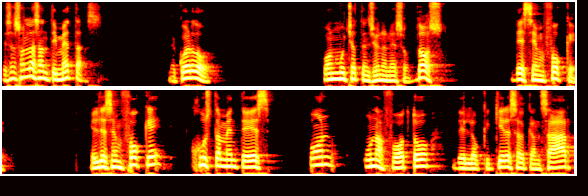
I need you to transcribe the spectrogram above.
Esas son las antimetas. ¿De acuerdo? Pon mucha atención en eso. Dos, desenfoque. El desenfoque justamente es pon una foto de lo que quieres alcanzar,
